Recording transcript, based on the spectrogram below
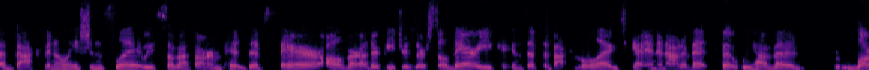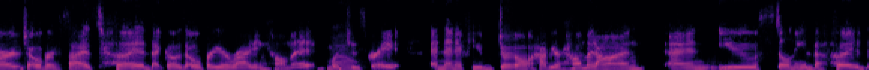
a, back ventilation slit. We've still got the armpit zips there. All of our other features are still there. You can zip the back of the leg to get in and out of it. But we have a large oversized hood that goes over your riding helmet, wow. which is great. And then if you don't have your helmet on, and you still need the hood,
